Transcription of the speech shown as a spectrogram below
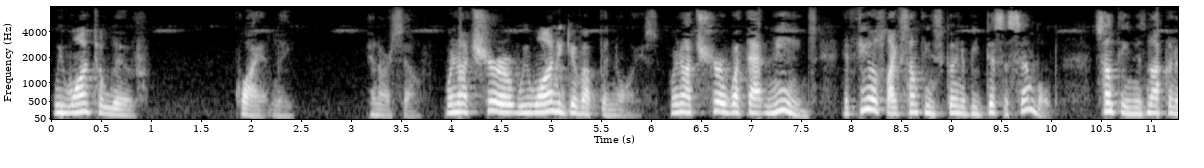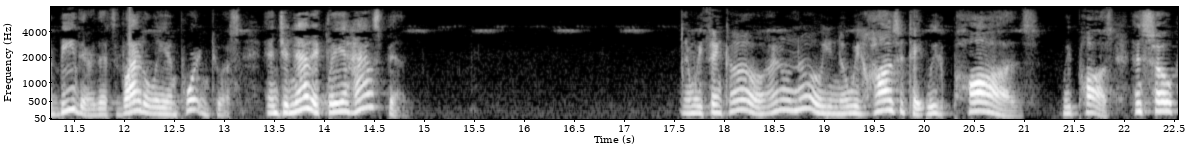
we want to live quietly in ourselves. We're not sure we want to give up the noise. We're not sure what that means. It feels like something's going to be disassembled. Something is not going to be there that's vitally important to us. And genetically it has been. And we think, oh, I don't know, you know, we hesitate, we pause, we pause. And so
